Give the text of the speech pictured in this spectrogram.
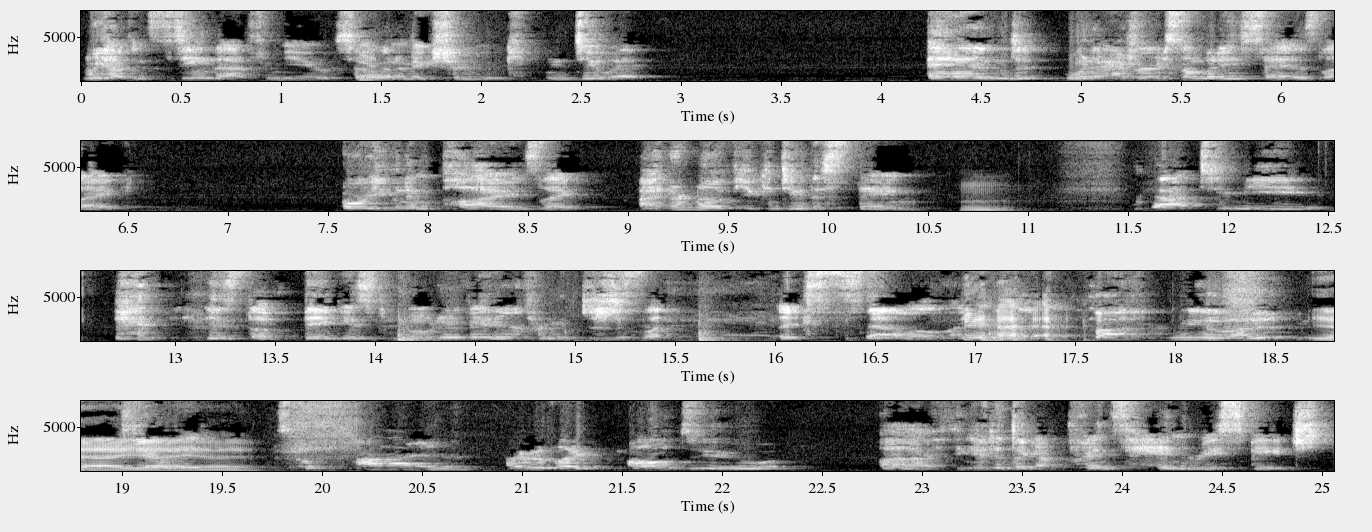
We haven't seen that from you, so I want to make sure you can do it." And whenever somebody says like, or even implies like, "I don't know if you can do this thing," Mm. that to me is the biggest motivator for me to just like excel. Like, Yeah. like, fuck me, like, Yeah, do yeah, yeah. So I, I was like, I'll do. Uh, I think I did like a Prince Henry speech.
